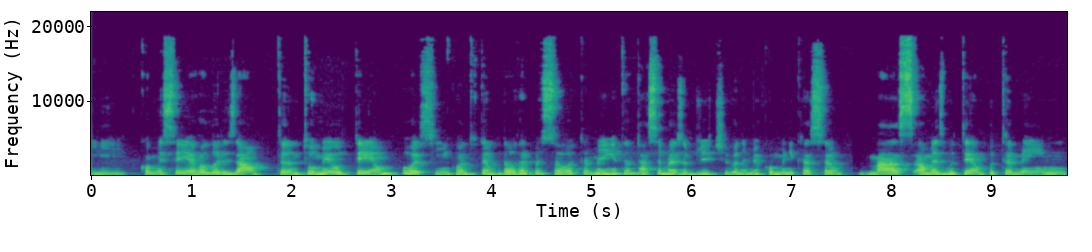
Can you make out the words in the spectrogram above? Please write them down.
E comecei a valorizar tanto o meu tempo, assim, quanto o tempo da outra pessoa também, e tentar ser mais objetiva na minha comunicação. Mas, ao mesmo tempo, também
